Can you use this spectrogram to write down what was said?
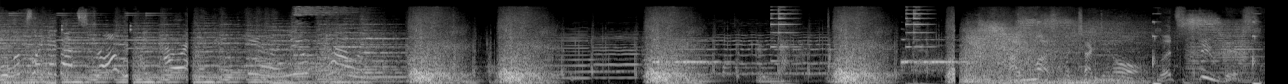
It looks like I got stronger! My power Feel a new power. I must protect it all. Let's do this.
